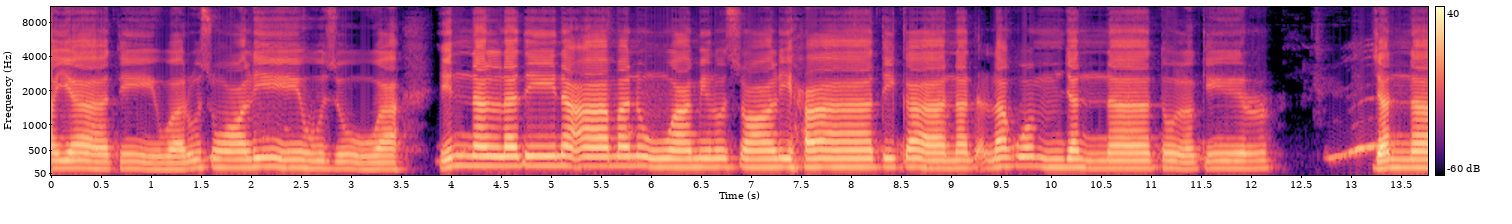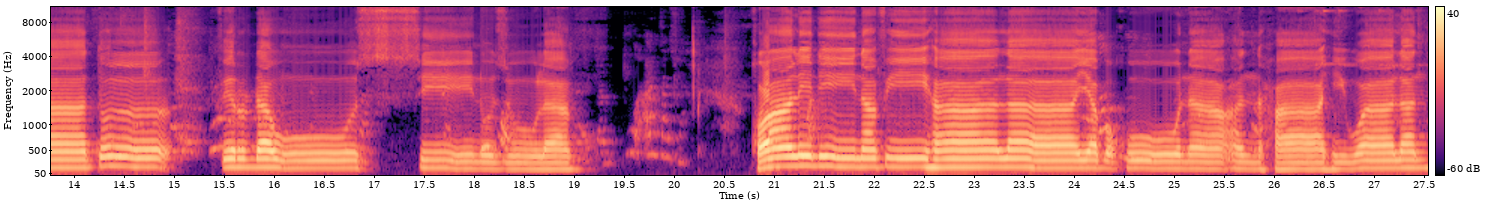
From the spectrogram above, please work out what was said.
آياتي ورسولي هزوا. إن الذين آمنوا وعملوا الصالحات كانت لهم جنات الكير جنات الفردوس نزولا خالدين فيها لا يبغون عنها هوالا.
